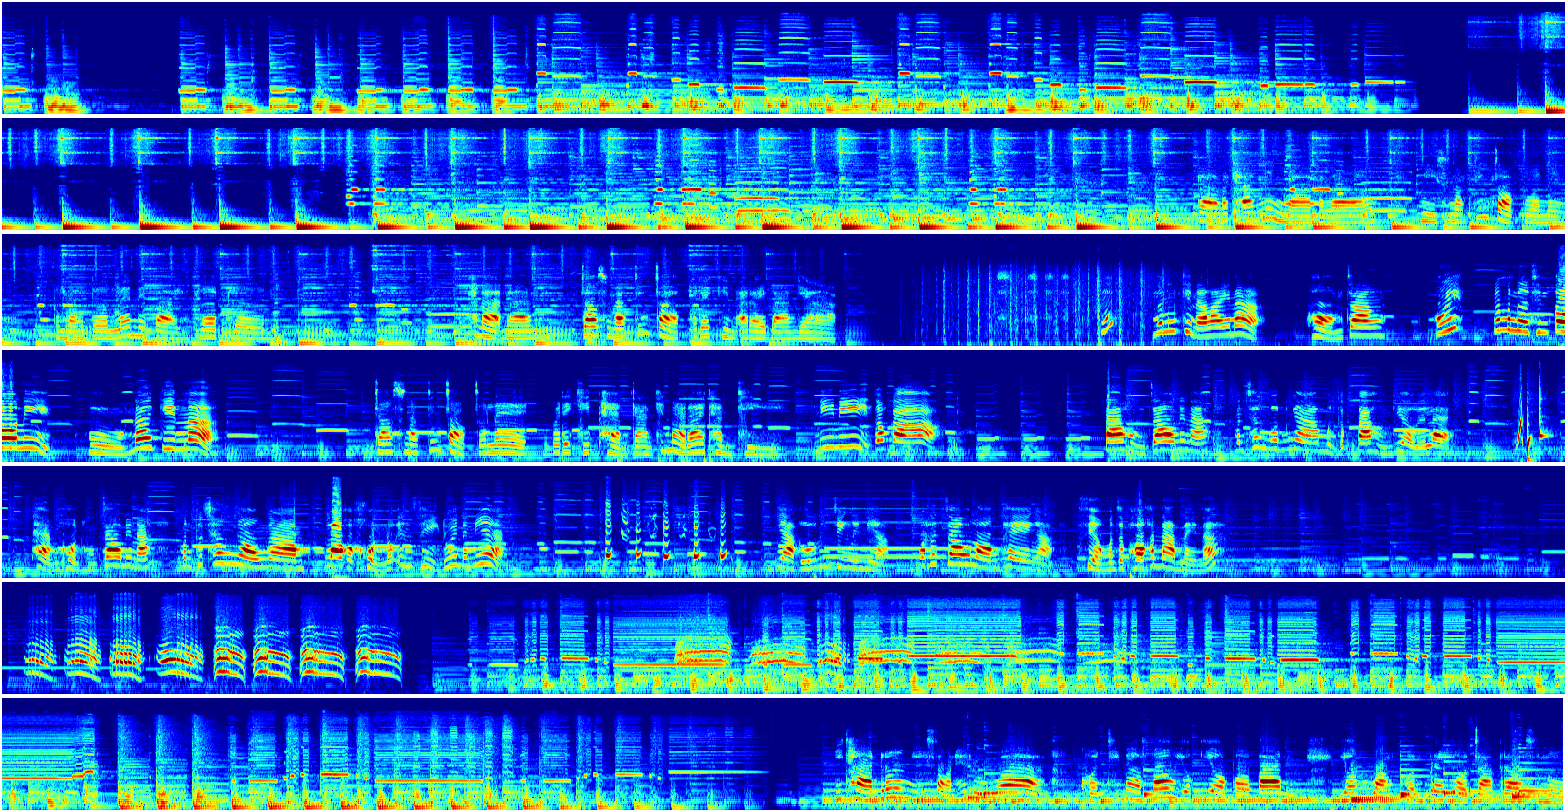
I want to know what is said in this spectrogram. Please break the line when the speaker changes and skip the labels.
กาละครั้งหนึ่งนาน สุนัขจิ้งจอกตัวหนึ่งกำลังเดินเล่นในป่าอย่างเพลิดเพลิน ขณะนั้นเจ้าสุนัขจิ้งจอกก็ได้กลิ่นอะไรบางอย่าง
นั่นมันกลิ่นอะไรน่ะ หอมจัง หุยนั่นมันเนื้อชิ้นโตนี่ หู น่ากินน่ะ
เจ้าสุนัขจิ้งจอกเจ้าเล่ห์ก็ได้คิดแผนการขึ้นมาได้ทันที
นี่นี่เจ้ากา ตาของเจ้าเนี่ยนะ มันช่างงดงามเหมือนกับตาของเหยี่ยวเลยแหละ แถมขนของเจ้าเนี่ยนะ มันก็ช่างเงางามราวกับขนนกอินทรีอีกด้วยนะเนี่ย อยากรู้จริงๆเลยเนี่ย ว่าถ้าเจ้าร้องเพลงอะ่ะเสียงมันจะเพราะขนาดไหนนะ
ทานเรื่องนี้สอนให้รู้ว่า คนที่มาเฝ้ายกยอปอปั้นย่อมหวังผลประโยชน์จากเราเสมอ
